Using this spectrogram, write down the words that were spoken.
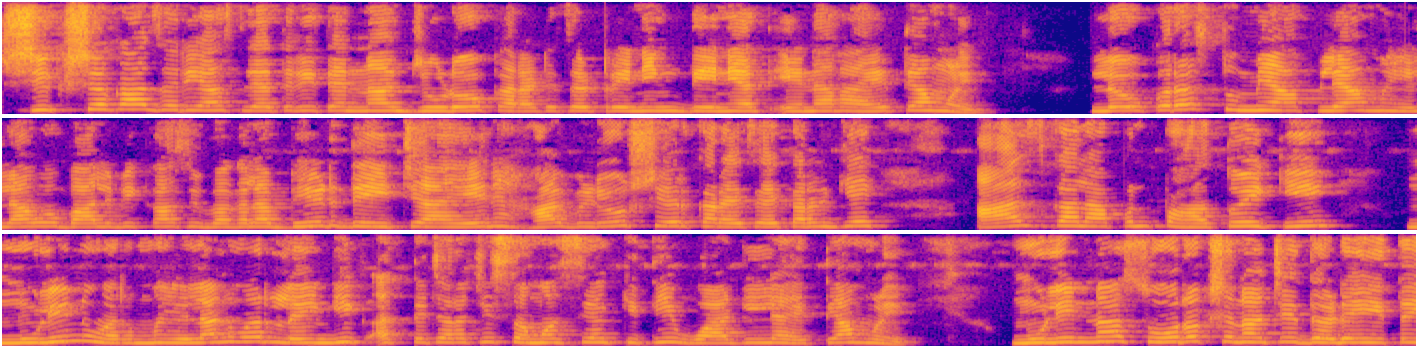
शिक्षका जरी असल्या तरी त्यांना जुडो कराटेचं ट्रेनिंग देण्यात येणार आहे. त्यामुळे लवकरच तुम्ही आपल्या महिला व बालविकास विभागाला भेट द्यायची आहे आणि हा व्हिडिओ शेअर करायचा आहे. कारण की आजकाल आपण पाहतोय की मुलींवर महिलांवर लैंगिक अत्याचाराची समस्या किती वाढलेली आहे त्यामुळे मुलींना संरक्षणाचे धडे इथे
